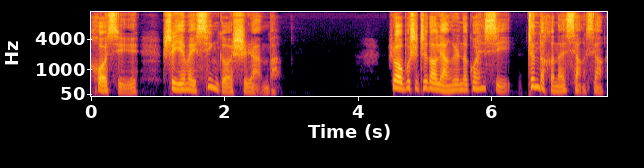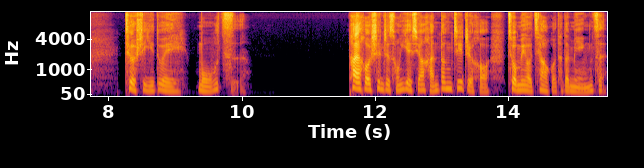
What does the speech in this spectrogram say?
或许是因为性格使然吧。若不是知道两个人的关系，真的很难想象这是一对母子。太后甚至从叶宣寒登基之后就没有叫过他的名字，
